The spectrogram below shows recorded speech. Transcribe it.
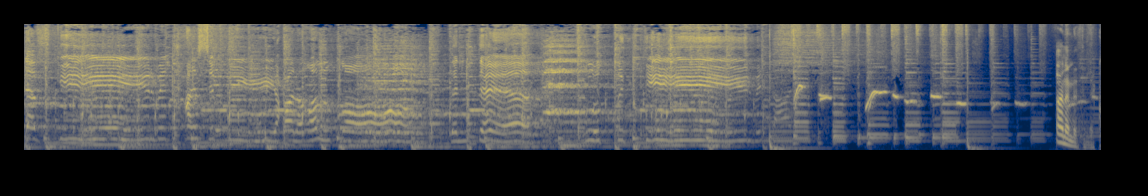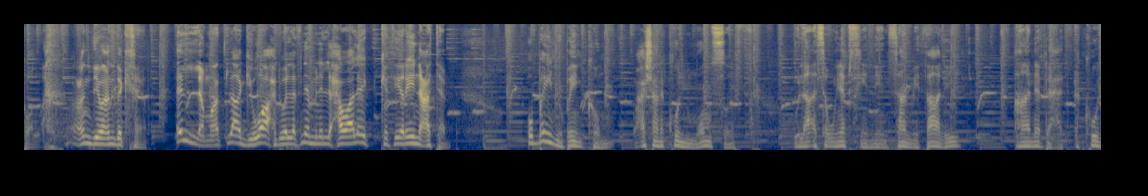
تفكير بتحاسبني على غلطة. ده انت ياما غلطت كتير. أنا مثلك والله. عندي وعندك خير. إلا ما تلاقي واحد ولا اثنين من اللي حواليك كثيرين عتب. وبيني وبينكم وعشان أكون منصف ولا أسوي نفسي أني إنسان مثالي أنا بعد أكون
